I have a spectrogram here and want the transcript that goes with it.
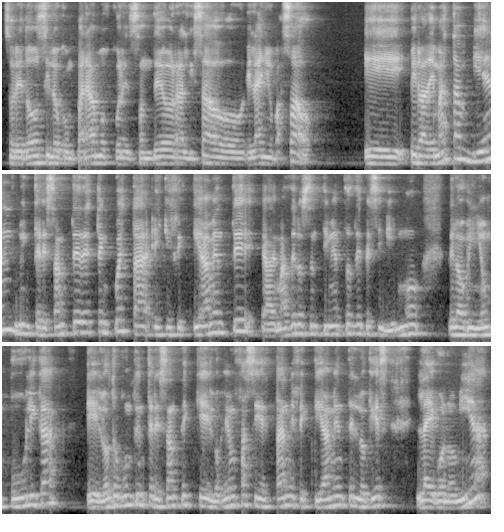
sobre todo si lo comparamos con el sondeo realizado el año pasado. Eh, pero además también lo interesante de esta encuesta es que efectivamente, además de los sentimientos de pesimismo de la opinión pública, el otro punto interesante es que los énfasis están efectivamente en lo que es la economía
